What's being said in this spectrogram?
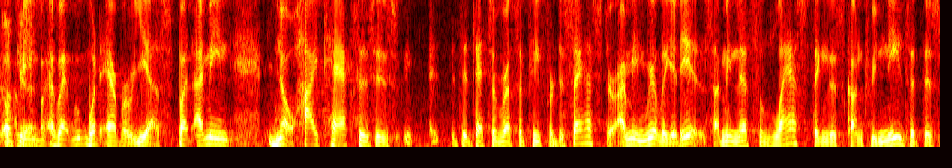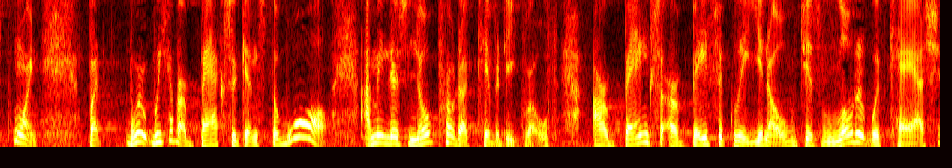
okay. I mean, whatever, yes. But I mean, no, high taxes is, that's a recipe for disaster. I mean, really it is. I mean, that's the last thing this country needs at this point. But we have our backs against the wall. I mean, there's no productivity growth. Our banks are basically, you know, just loaded with cash,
